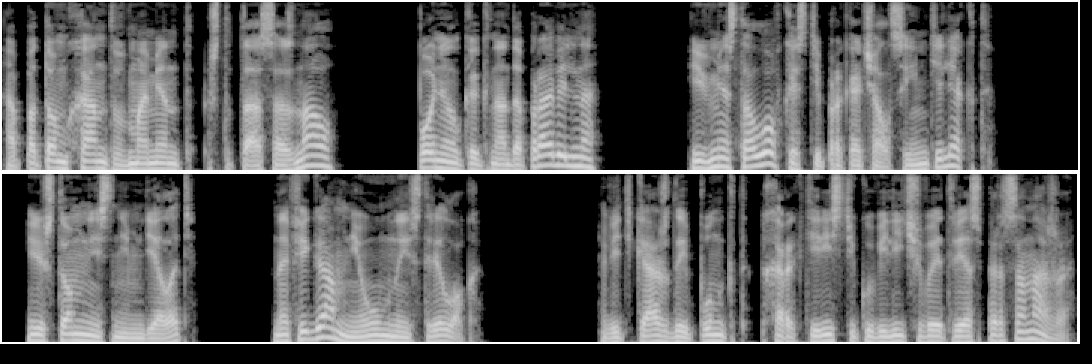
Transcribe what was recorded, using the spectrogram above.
а потом Хант в момент что-то осознал, понял, как надо правильно, и вместо ловкости прокачался интеллект. И что мне с ним делать? Нафига мне умный стрелок? Ведь каждый пункт характеристик увеличивает вес персонажа.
